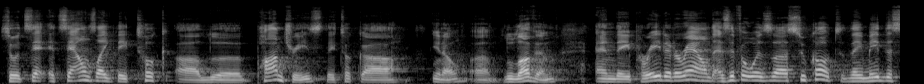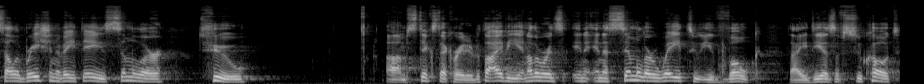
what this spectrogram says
So it, it sounds like they took uh, palm trees, they took, uh, you know, uh, lulavim, and they paraded around as if it was uh, Sukkot. They made this celebration of eight days similar to um, sticks decorated with ivy. In other words, in, in a similar way to evoke the ideas of Sukkot,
